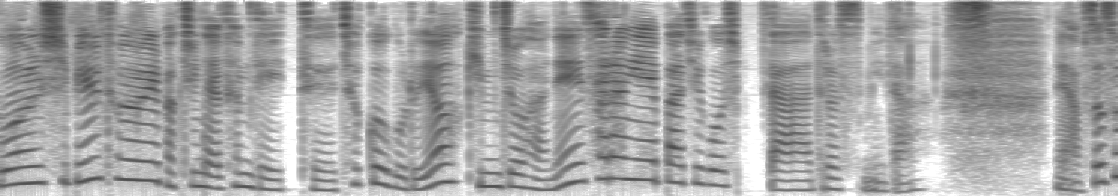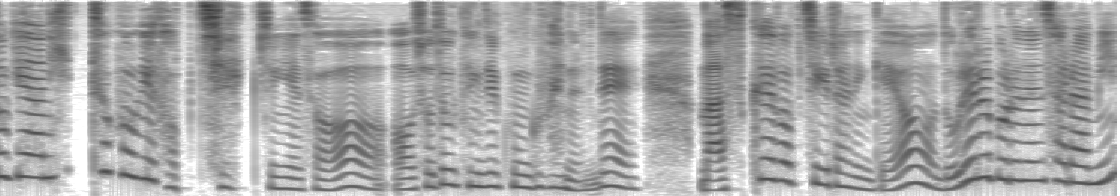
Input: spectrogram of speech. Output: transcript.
9월 10일 토요일 박진의 FM데이트 첫 곡으로요. 김조한의 사랑에 빠지고 싶다 들었습니다. 네, 앞서 소개한 히트곡의 법칙 중에서 어, 저도 굉장히 궁금했는데 마스크의 법칙이라는 게요. 노래를 부르는 사람이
